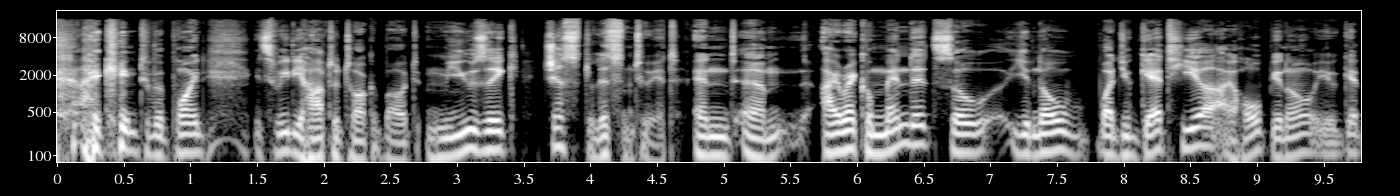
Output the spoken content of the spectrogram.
I came to the point. It's really hard to talk about music. Just listen to it, and um, I recommend it so you know what you get here. I hope you know you get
